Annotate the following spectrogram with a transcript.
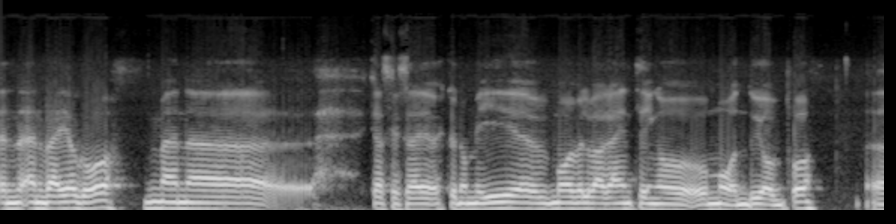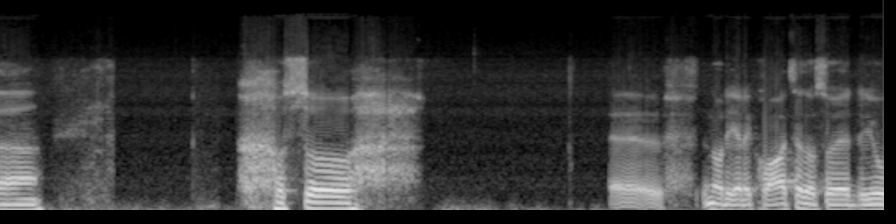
en, en vei å gå. Men eh, hva skal jeg si, økonomi eh, må vel være én ting, og, og måten du jobber på. Eh, og så Eh, når det gjelder Kroatia, så er det jo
